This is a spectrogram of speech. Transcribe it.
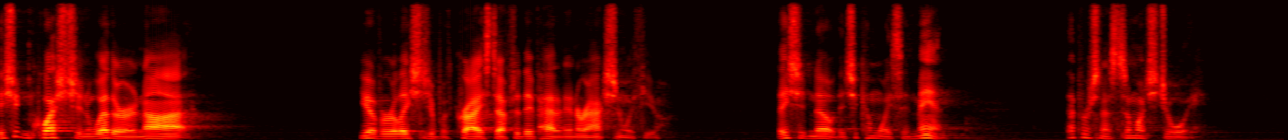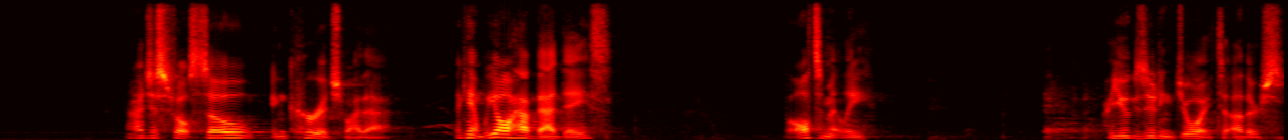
They shouldn't question whether or not you have a relationship with Christ after they've had an interaction with you. They should know. They should come away saying, Man, that person has so much joy. And I just felt so encouraged by that. Again, we all have bad days, but ultimately, are you exuding joy to others?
